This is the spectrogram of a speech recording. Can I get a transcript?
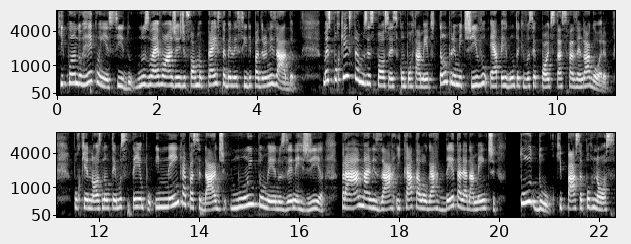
que, quando reconhecido, nos levam a agir de forma pré-estabelecida e padronizada. Mas por que estamos expostos a esse comportamento tão primitivo? É a pergunta que você pode estar se fazendo agora. Porque nós não temos tempo e nem capacidade, muito menos energia, para analisar e catalogar detalhadamente tudo que passa por nós,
